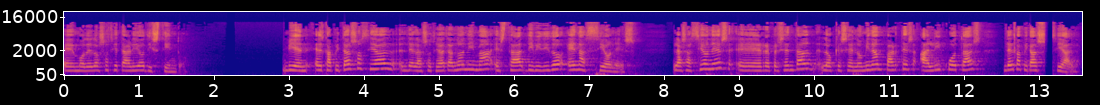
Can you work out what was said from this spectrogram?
eh, modelo societario distinto. Bien, el capital social de la sociedad anónima está dividido en acciones. Las acciones eh, representan lo que se denominan partes alícuotas del capital social.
